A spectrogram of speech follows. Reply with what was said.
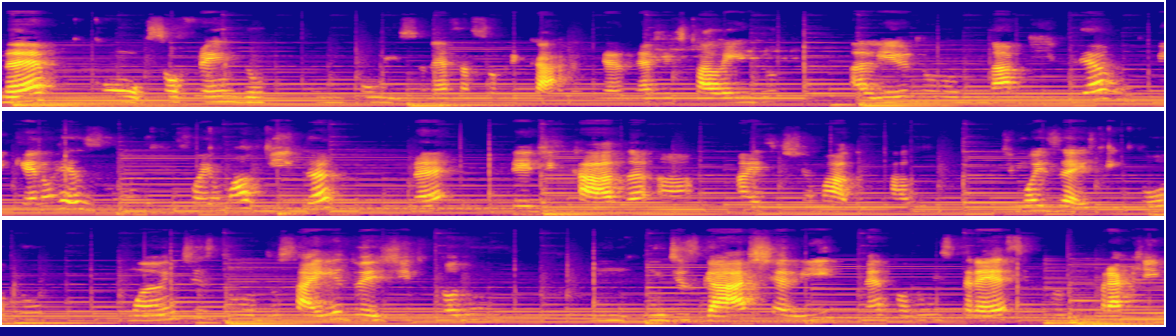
né, com, sofrendo isso, né, sobrecarga. Né? A gente está lendo ali no, na Bíblia pequeno resumo que foi uma vida, né, dedicada a, a esse chamado, caso de Moisés. Tem todo um antes do, do sair do Egito, todo um, um, um desgaste ali, né? todo um estresse para que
